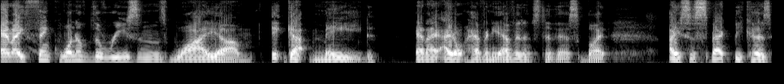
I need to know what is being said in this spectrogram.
And I think one of the reasons why um, it got made, and I, I don't have any evidence to this, but I suspect because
